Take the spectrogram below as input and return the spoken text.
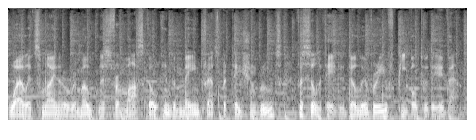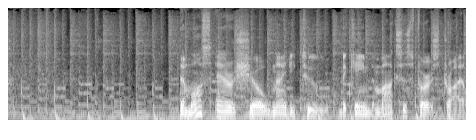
while its minor remoteness from Moscow and the main transportation routes facilitated delivery of people to the event. The Moss Air Show 92 became the MAKS's first trial.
